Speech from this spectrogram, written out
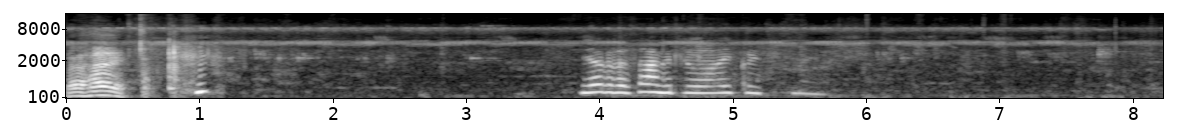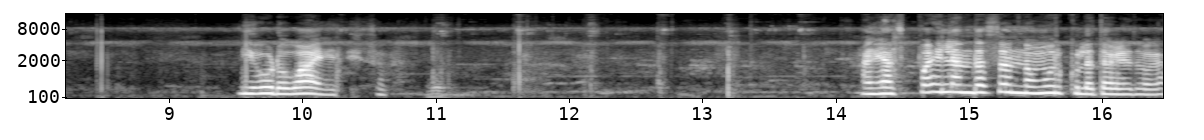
काय हाय. एकदा सांगितलं ऐकायचं नाही. एवढं वाय आहे ते सगळं. आणि आज पहिल्यांदा सण मुरकुला तळेत बघा.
